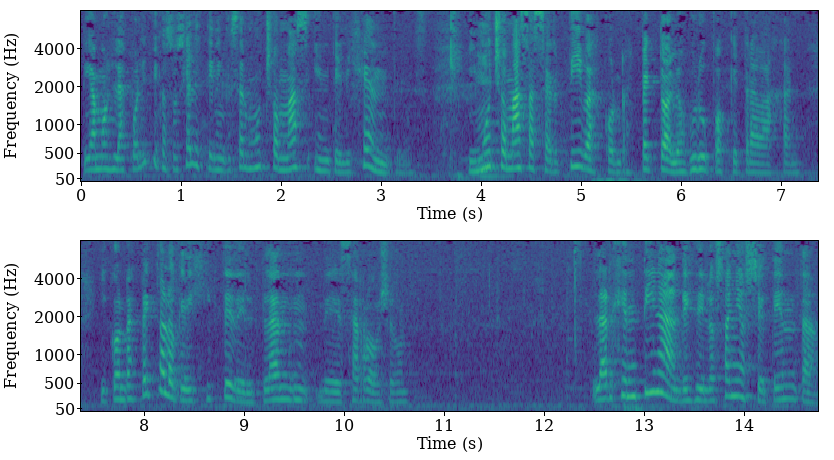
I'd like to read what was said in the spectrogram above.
Digamos, las políticas sociales tienen que ser mucho más inteligentes y mucho más asertivas con respecto a los grupos que trabajan. Y con respecto a lo que dijiste del plan de desarrollo, la Argentina desde los años 70,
